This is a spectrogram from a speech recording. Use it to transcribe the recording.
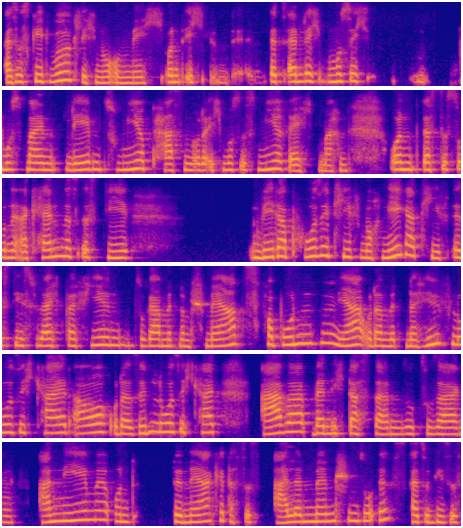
Also es geht wirklich nur um mich. Und ich letztendlich muss ich muss mein Leben zu mir passen oder ich muss es mir recht machen. Und dass das so eine Erkenntnis ist, die weder positiv noch negativ ist, die ist vielleicht bei vielen sogar mit einem Schmerz verbunden, ja, oder mit einer Hilflosigkeit auch oder Sinnlosigkeit. Aber wenn ich das dann sozusagen annehme und bemerke, dass es allen Menschen so ist, also dieses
